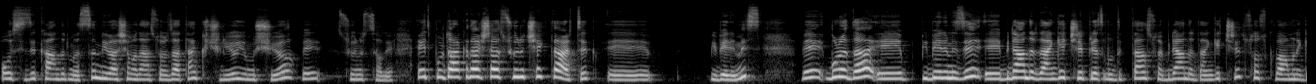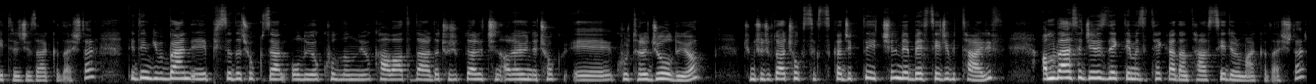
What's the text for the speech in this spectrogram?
O sizi kandırmasın. Bir aşamadan sonra zaten küçülüyor, yumuşuyor ve suyunu salıyor. Evet burada arkadaşlar suyunu çekti artık biberimiz. Ve burada e, biberimizi e, blenderdan geçirip biraz ılıdıktan sonra blenderdan geçirip sos kıvamına getireceğiz arkadaşlar. Dediğim gibi ben e, pizzada çok güzel oluyor, kullanılıyor. Kahvaltılarda çocuklar için ara öğünde çok e, kurtarıcı oluyor. Çünkü çocuklar çok sık sık acıktığı için ve besleyici bir tarif. Ama ben size ceviz eklemenizi tekrardan tavsiye ediyorum arkadaşlar.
